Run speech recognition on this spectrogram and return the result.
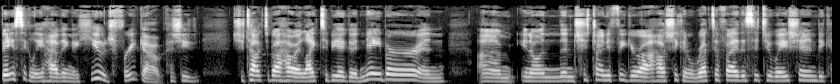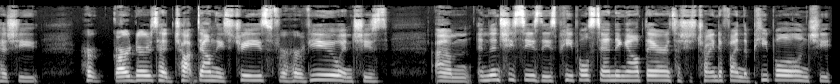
basically having a huge freak out cuz she she talked about how I like to be a good neighbor and um, you know, and then she's trying to figure out how she can rectify the situation because she her gardeners had chopped down these trees for her view and she's um, and then she sees these people standing out there, and so she's trying to find the people, and she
